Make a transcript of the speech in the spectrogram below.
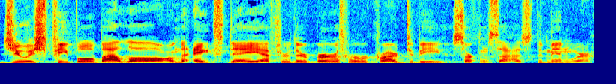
Jewish people, by law, on the eighth day after their birth, were required to be circumcised, the men were.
